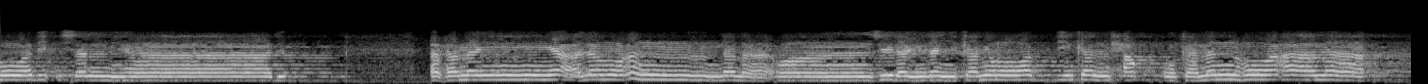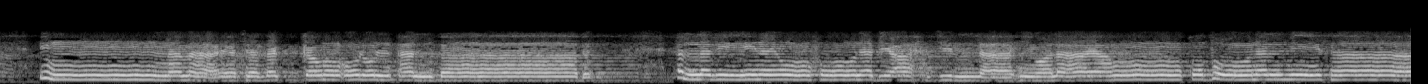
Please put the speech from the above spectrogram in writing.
وبئس المهاد. أفمن يعلم أنما أنزل إليك من ربك الحق كمن هو آمى إنما يتذكر أولو الألباب الذين يوفون بعهد الله ولا ينقضون الميثاق.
